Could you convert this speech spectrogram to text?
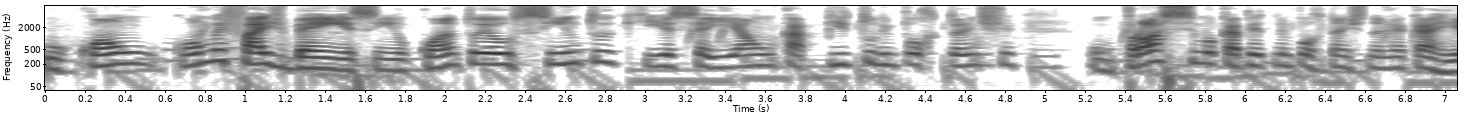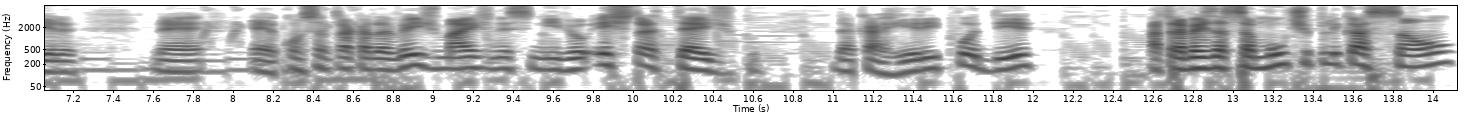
o quão como me faz bem, assim, o quanto eu sinto que esse aí é um capítulo importante, um próximo capítulo importante da minha carreira, né? É concentrar cada vez mais nesse nível estratégico da carreira e poder, através dessa multiplicação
